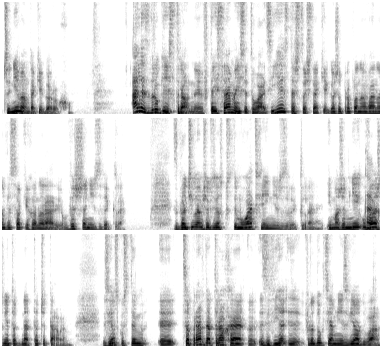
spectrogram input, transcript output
czy nie mam takiego ruchu. Ale z drugiej strony, w tej samej sytuacji jest też coś takiego, że proponowano wysokie honorarium, wyższe niż zwykle. Zgodziłem się w związku z tym łatwiej niż zwykle i może mniej uważnie to, na, to czytałem. W związku z tym, co prawda, trochę y, y, produkcja mnie zwiodła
